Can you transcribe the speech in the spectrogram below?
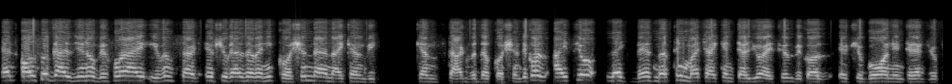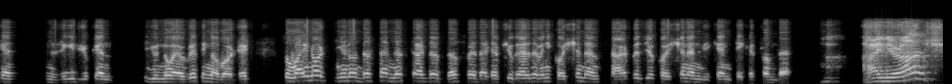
And also guys, you know, before I even start, if you guys have any question, then I can we can start with the question because ICO, like there's nothing much I can tell you ICOs because if you go on internet, you can read, you can, you know everything about it. So why not, you know, this time let's start this, this way that if you guys have any question, then start with your question and we can take it from there. Hi, Neeraj.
